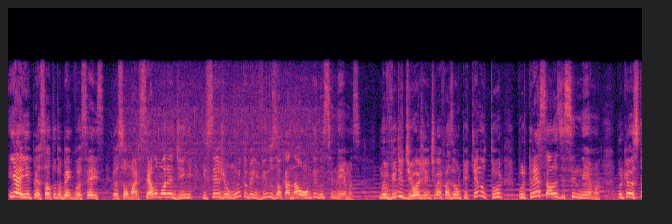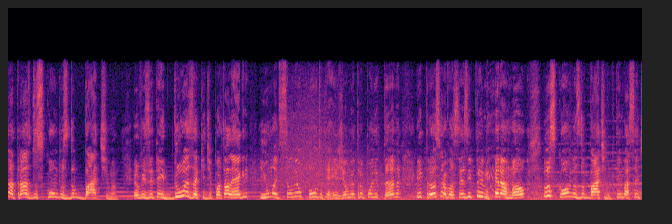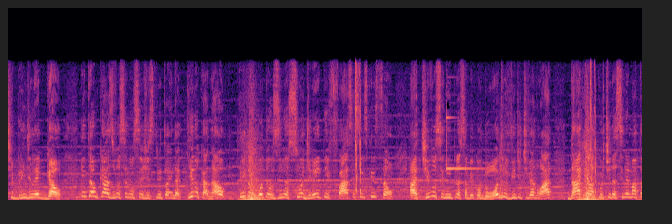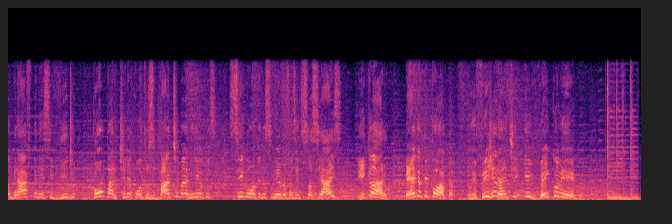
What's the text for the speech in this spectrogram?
E aí pessoal, tudo bem com vocês? Eu sou Marcelo Morandini e sejam muito bem-vindos ao canal Ontem nos Cinemas. No vídeo de hoje a gente vai fazer um pequeno tour por três salas de cinema, porque eu estou atrás dos combos do Batman. Eu visitei duas aqui de Porto Alegre e uma de São Leopoldo, que é região metropolitana, e trouxe para vocês em primeira mão os combos do Batman, que tem bastante brinde legal. Então, caso você não seja inscrito ainda aqui no canal, clica no botãozinho à sua direita e faça sua inscrição. Ativa o sininho para saber quando outro vídeo estiver no ar, dá aquela curtida cinematográfica nesse vídeo, compartilha com outros Batmaníacos, siga ontem nos cinemas nas redes sociais e, claro, pega a pipoca, o refrigerante e vem comigo!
